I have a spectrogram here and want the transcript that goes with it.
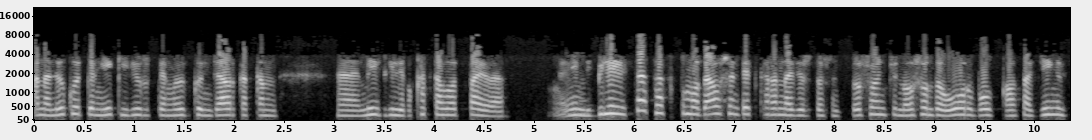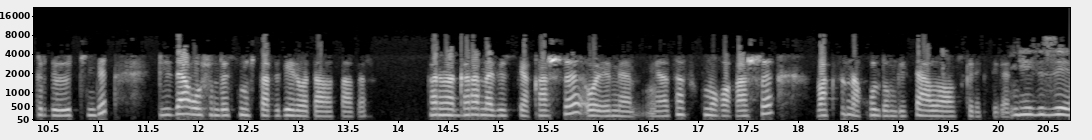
Анан экөө тең эки вирус тең өткөн жабыркап аткан э, мезгили катталып атпайбы. Эми билебиз да сасык тумоо дагы ошентет коронавирус да ошентет. Ошон үчүн ошондой оору болуп калса жеңил түрдө өтсүн деп биз дагы ошондой сунуштарды берип атабыз азыр коронавируска каршы ой эме э, сасык тумоого каршы вакцина колдон келсе алабыз керек деген. Негизи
